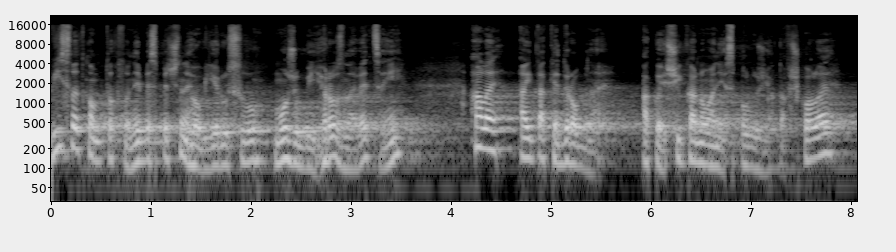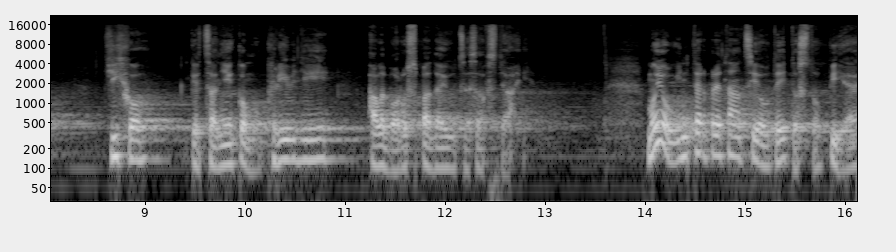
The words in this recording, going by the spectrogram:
Výsledkom tohto nebezpečného vírusu môžu byť hrozné veci, ale aj také drobné, ako je šikanovanie spolužiaka v škole, ticho, keď sa niekomu krivdí, alebo rozpadajúce sa vzťahy. Mojou interpretáciou tejto stopy je,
